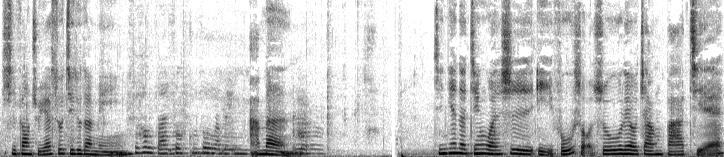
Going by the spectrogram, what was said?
侍奉主耶稣基督的名，阿门。今天的经文是以弗所书六章八节，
